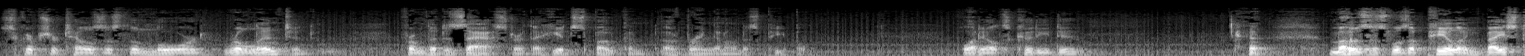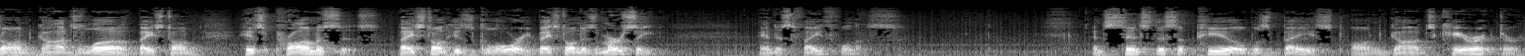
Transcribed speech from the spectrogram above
Scripture tells us the Lord relented from the disaster that he had spoken of bringing on his people. What else could he do? Moses was appealing based on God's love, based on his promises, based on his glory, based on his mercy and his faithfulness. And since this appeal was based on God's character,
